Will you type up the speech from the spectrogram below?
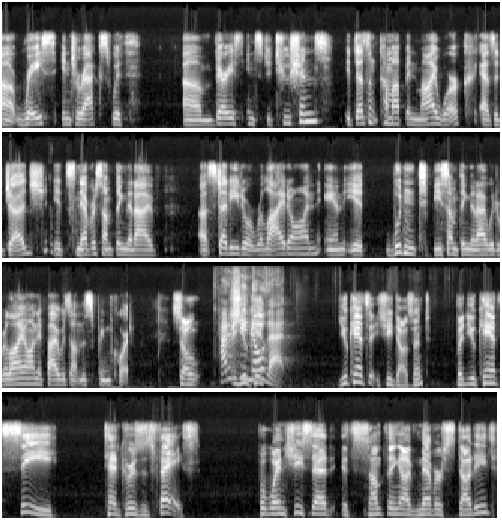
uh, race interacts with um, various institutions. It doesn't come up in my work as a judge. It's never something that I've uh, studied or relied on, and it wouldn't be something that I would rely on if I was on the Supreme Court. So How does you she know can't- that? You can't see she doesn't, but you can't see Ted Cruz's face. But when she said it's something I've never studied,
